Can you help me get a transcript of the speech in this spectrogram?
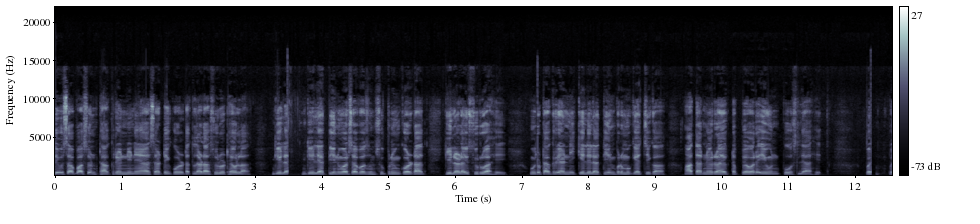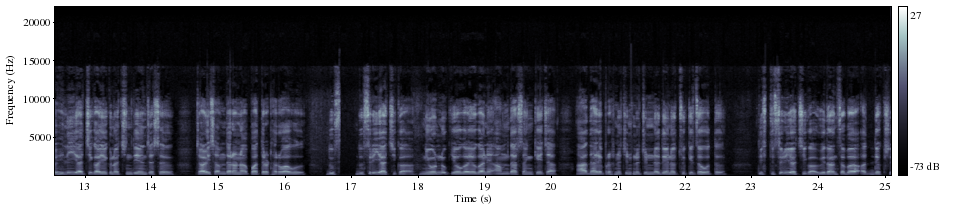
दिवसापासून ठाकरेंनी न्यायासाठी कोर्टात लढा सुरू ठेवला. गेल्या गेल्या तीन वर्षापासून सुप्रीम कोर्टात ही लढाई सुरू आहे. उद्धव ठाकरे यांनी केलेल्या तीन प्रमुख याचिका आता निर्णायक टप्प्यावर येऊन पोहोचल्या आहेत. प पहिली याचिका एकनाथ शिंदे यांच्यासह चाळीस आमदारांना अपात्र ठरवावं. दुस दुसरी याचिका निवडणूक योगायोगाने आमदार संख्येच्या आधारे प्रश्नचिन्ह चिन्ह देणं चुकीचं होतं. ती तिसरी याचिका विधानसभा अध्यक्ष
